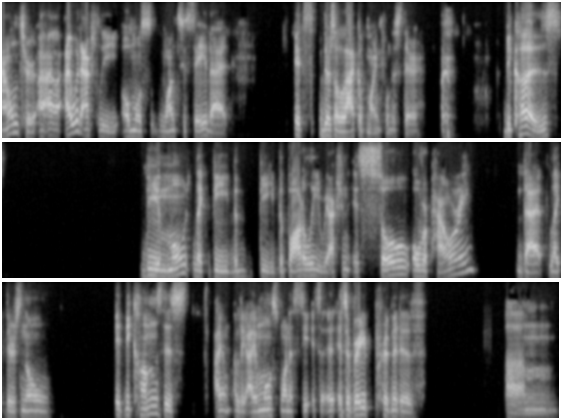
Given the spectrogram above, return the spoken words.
counter I, I would actually almost want to say that it's there's a lack of mindfulness there because the emo like the, the the the bodily reaction is so overpowering that like there's no it becomes this I like I almost want to see it's a it's a very primitive um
